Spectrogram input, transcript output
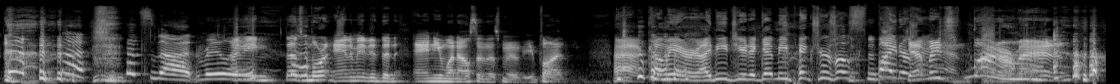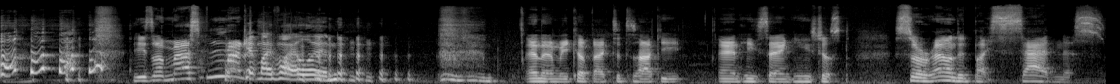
That's not really. I mean, that's more animated than anyone else in this movie, but. Ah, come here. I need you to get me pictures of Spider Man Get me Spider Man! He's a masked menace! get my violin. And then we cut back to Takaki, and he's saying he's just surrounded by sadness.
